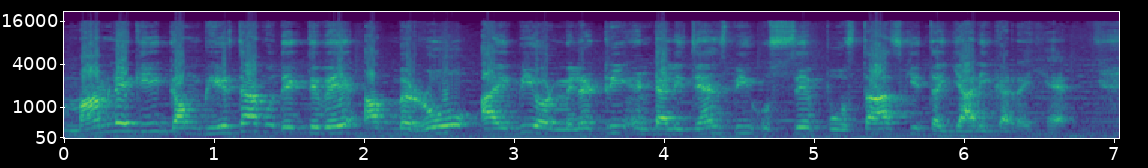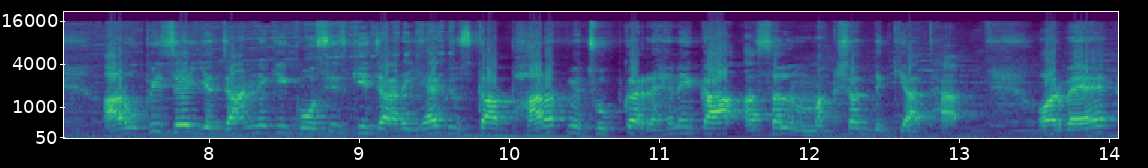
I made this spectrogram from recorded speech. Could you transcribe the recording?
मामले की गंभीरता को देखते हुए अब रो, आईबी और मिलिट्री इंटेलिजेंस भी उससे पूछताछ की तैयारी कर रही है। आरोपी से यह जानने की कोशिश की जा रही है कि उसका भारत में छुपकर रहने का असल मकसद क्या था। और वह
